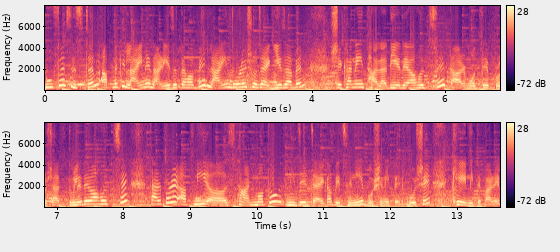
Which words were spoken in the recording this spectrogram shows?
বুফে সিস্টেম, আপনাকে লাইনে দাঁড়িয়ে যেতে হবে। লাইন ধরে সোজা এগিয়ে যাবেন। সেখানেই থালা দিয়ে দেওয়া হচ্ছে, তার মধ্যে প্রসাদ তুলে দেওয়া হচ্ছে। তারপরে আপনি স্থান মতো নিজের জায়গা বেছে নিয়ে বসে নিতে, বসে খেয়ে নিতে পারেন।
